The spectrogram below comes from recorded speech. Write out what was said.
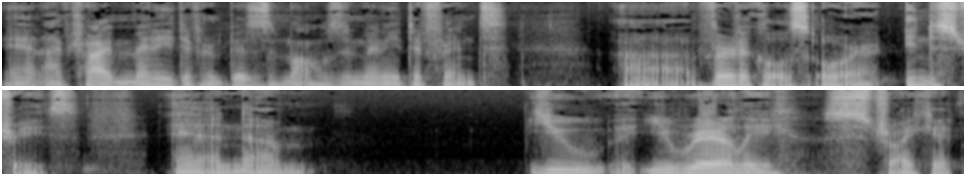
and I've tried many different business models in many different uh, verticals or industries, and um, you you rarely strike it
